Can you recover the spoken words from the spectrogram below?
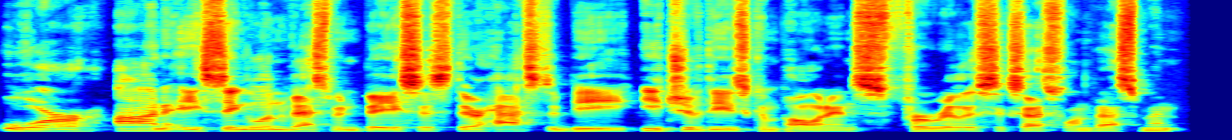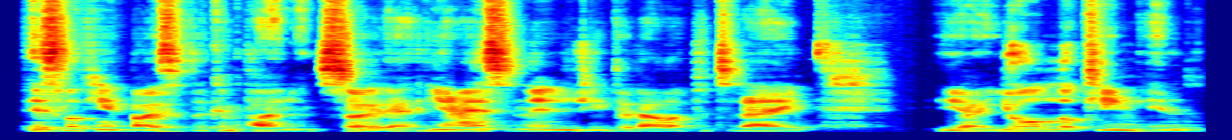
or on a single investment basis there has to be each of these components for really successful investment. It's looking at both of the components. So uh, you know as an energy developer today you know you're looking in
